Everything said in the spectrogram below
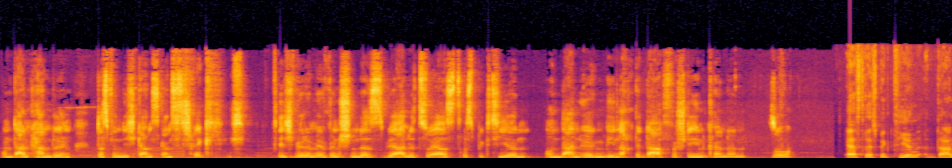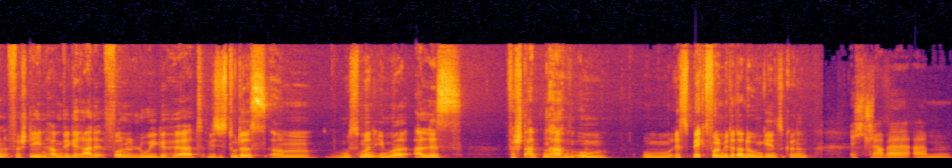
und dann handeln, das finde ich ganz, ganz schrecklich. Ich würde mir wünschen, dass wir alle zuerst respektieren und dann irgendwie nach Bedarf verstehen können. So. Erst respektieren, dann verstehen, haben wir gerade von Louis gehört. Wie siehst du das? Ähm, muss man immer alles verstanden haben, um, um respektvoll miteinander umgehen zu können? Ich glaube, ähm,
